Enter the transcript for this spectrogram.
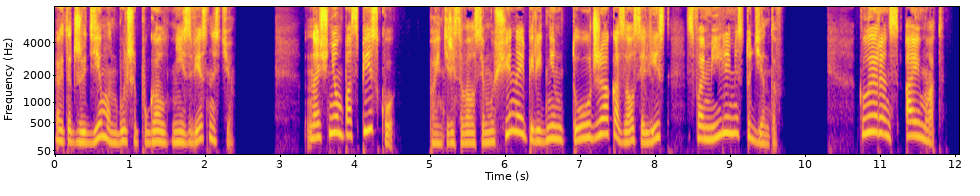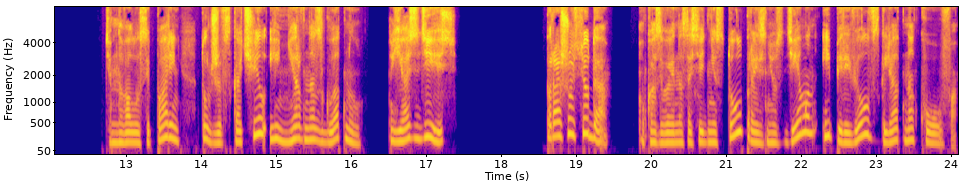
Этот же демон больше пугал неизвестностью. Начнем по списку Поинтересовался мужчина, и перед ним тут же оказался лист с фамилиями студентов. Клэренс Аймат. Темноволосый парень тут же вскочил и нервно сглотнул. «Я здесь». «Прошу сюда», — указывая на соседний стул, произнес демон и перевел взгляд на Коуфа.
